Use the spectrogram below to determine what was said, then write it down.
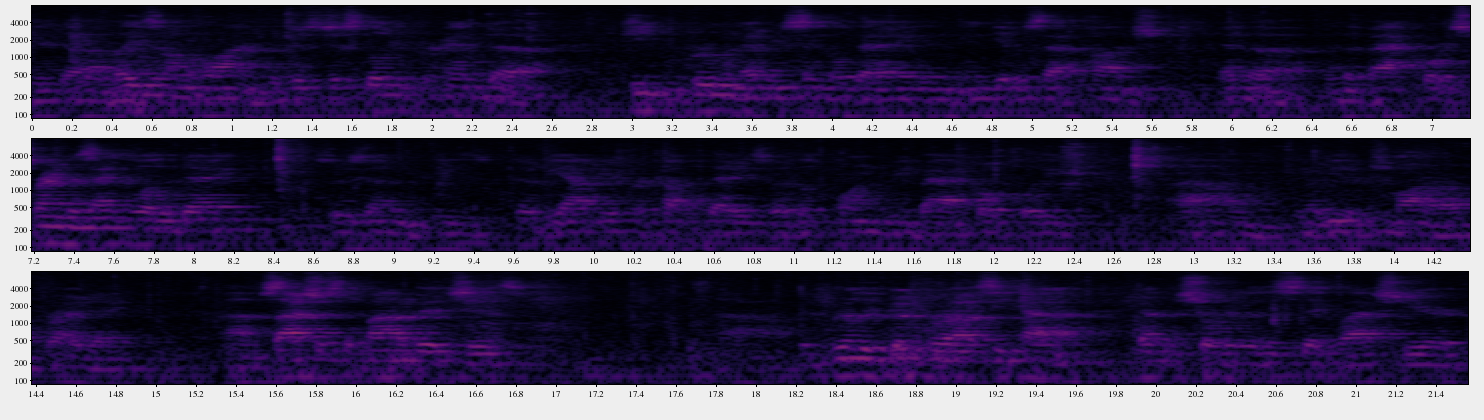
and, uh, lays it on the line, but just, just looking for him to keep improving every single day and, and give us that punch in the, in the backcourt. Sprained his ankle the other day, so he's he's gonna be out here for a couple days, but look for him to be back hopefully, um, you know, either tomorrow Friday. Um, Sasha Stefanovic is, uh, been really good for us. He kind of got the short end of the stick last year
